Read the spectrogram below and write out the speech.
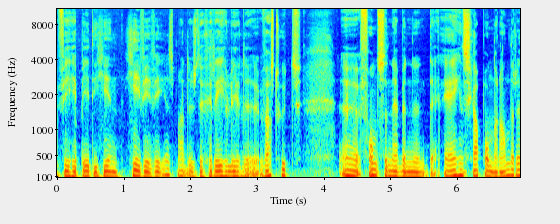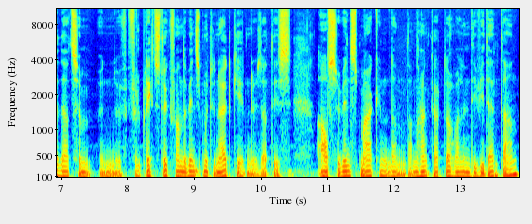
VGP die geen GVV is, maar dus de gereguleerde mhm. vastgoedfondsen hebben de eigenschap onder andere dat ze een verplicht stuk van de winst moeten uitkeren. Dus dat is, als ze winst maken, dan, dan hangt daar toch wel een dividend aan.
